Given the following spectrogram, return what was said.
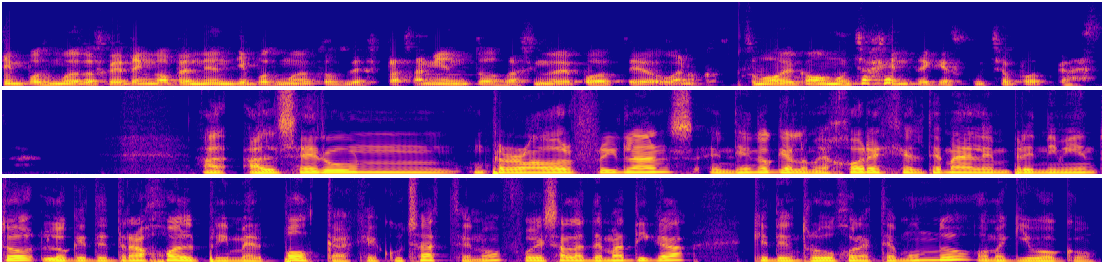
tiempos muertos que tengo, aprender en tiempos muertos, desplazamientos, haciendo deporte o bueno, supongo que como mucha gente que escucha podcast. Al ser un, un programador freelance, entiendo que a lo mejor es que el tema del emprendimiento lo que te trajo al primer podcast que escuchaste, ¿no? ¿Fue esa la temática que te introdujo en este mundo o me equivoco?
